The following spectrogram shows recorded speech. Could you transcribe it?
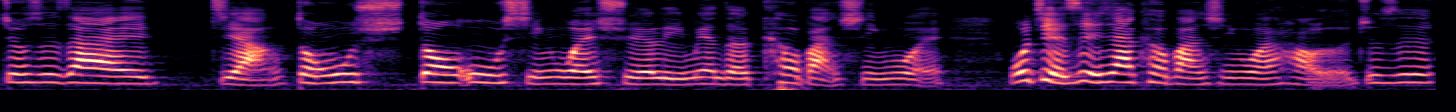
就是在讲动物动物行为学里面的刻板行为。我解释一下刻板行为好了，就是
